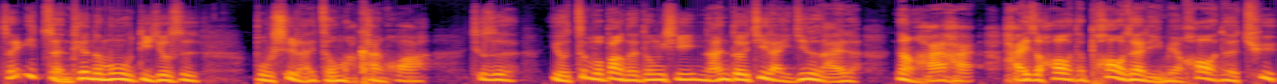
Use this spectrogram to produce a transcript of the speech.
这一整天的目的就是不是来走马看花，就是有这么棒的东西，难得既然已经来了，让孩孩孩子好好的泡在里面，好好的去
